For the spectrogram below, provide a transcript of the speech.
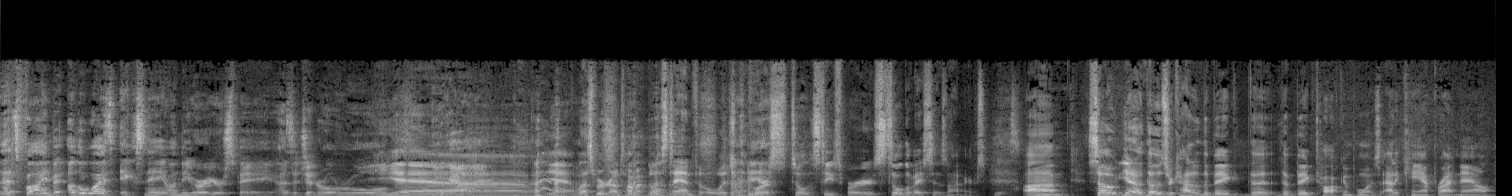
that's fine, but otherwise, Ixnay on the Urrier Spay as a general rule. Yeah, yeah. Unless we are going to talk about Bill Stanfield, which of course, still Steve Spurrier is still the base of his nightmares. Um, so you know, those are kind of the big the the big talking points out of camp right now.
